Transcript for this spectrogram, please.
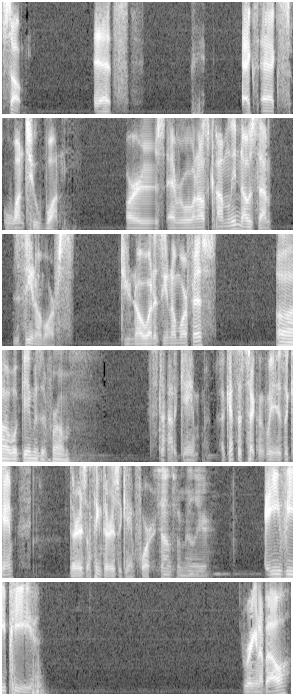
So it's XX121, or as everyone else commonly knows them, xenomorphs. Do you know what a xenomorph is? Uh, what game is it from? It's not a game. I guess it technically is a game. There is, I think there is a game for it. Sounds familiar. AVP. Ringing a bell?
